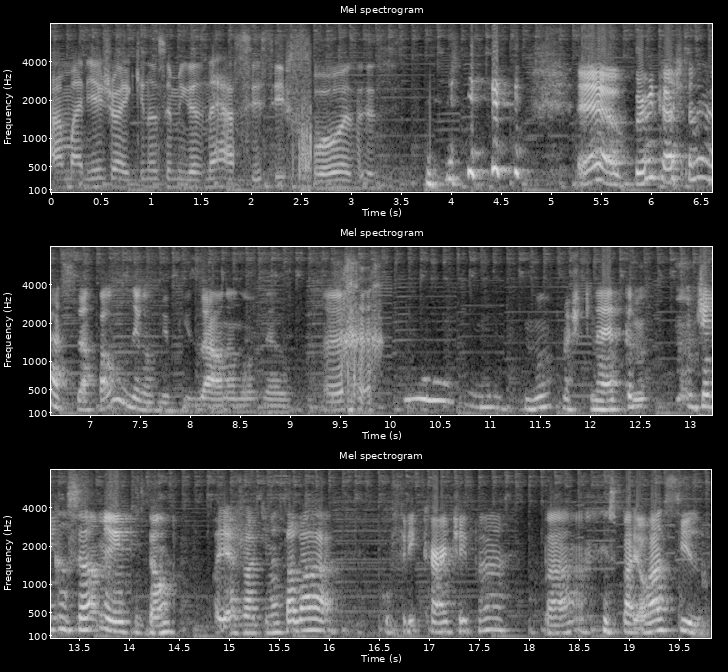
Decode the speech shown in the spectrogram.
A Maria Joaquina, se eu não me engano, é racista e foda-se. É, pior que eu acho que ela é racista. Ela fala uns negócios meio bizarros na novela. Não, não, acho que na época não, não tinha cancelamento, então aí a Joaquina tava com o free card aí pra, pra espalhar o racismo.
